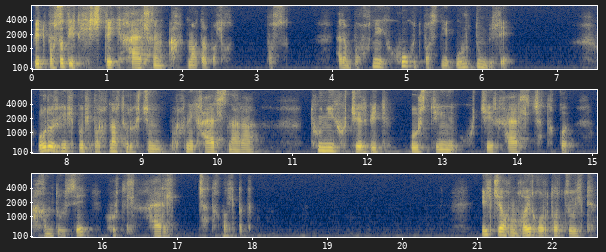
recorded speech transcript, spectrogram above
Бид бусад итгэгчдийг хайрлахын автоматар болох бус. Харин Бурхны хүүхэд болсны үр дүн билээ. Өөрөөр хэлбэл Бурхнаар төрөгчин Бурхныг хайрласнараа түүний хүчээр бид өөрсдийн хүчээр хайрлаж чадахгүй ахан дүүсээ хүртэл хайрлаж чадах болдог. Ил жоохон 2 3 дугаар зүйлд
